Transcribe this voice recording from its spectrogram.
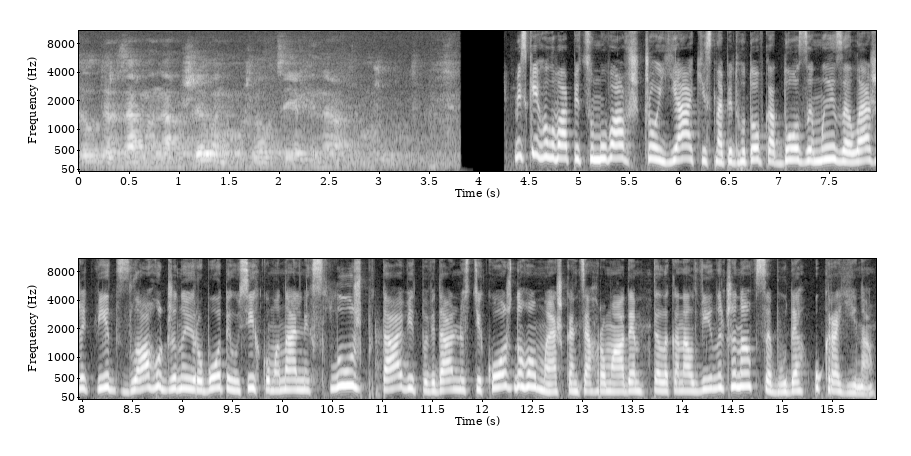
прилади резервного енергоживлення, можливо, це як генератор може бути. Міський голова підсумував, що якісна підготовка до зими залежить від злагодженої роботи усіх комунальних служб та відповідальності кожного мешканця громади. Телеканал Вінничина все буде Україна.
